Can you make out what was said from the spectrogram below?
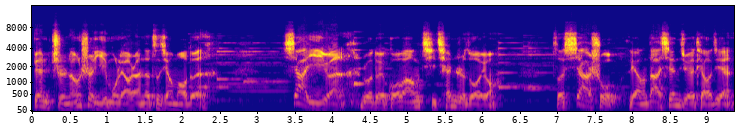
便只能是一目了然的自相矛盾。下议院若对国王起牵制作用，则下述两大先决条件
